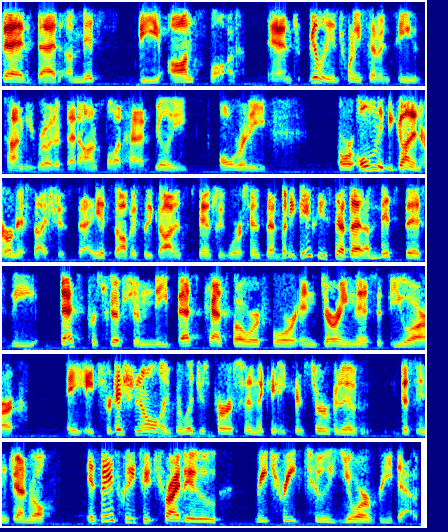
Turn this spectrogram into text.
said that amidst the onslaught, and really in 2017, the time he wrote it, that onslaught had really already or only begun in earnest, I should say. It's obviously gotten substantially worse since then. But he basically said that amidst this, the best prescription, the best path forward for enduring this, if you are a, a traditional, a religious person, a, a conservative, just in general, is basically to try to retreat to your readouts,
